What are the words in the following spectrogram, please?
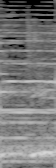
Thank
